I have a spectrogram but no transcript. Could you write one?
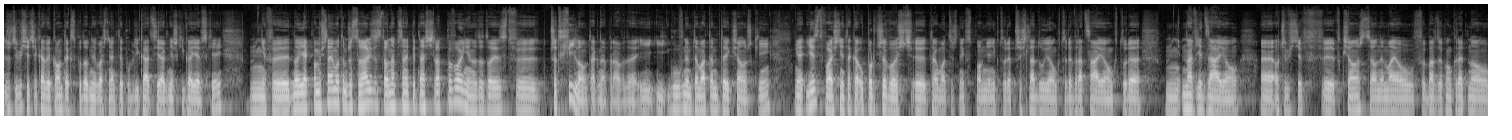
rzeczywiście ciekawy kontekst, podobnie właśnie jak te publikacje Agnieszki Gajewskiej. No i jak pomyślałem o tym, że Solaris został napisany 15 lat po wojnie, no to to jest przed chwilą tak naprawdę i, i głównym tematem tej książki jest właśnie taka uporczywość y, traumatycznych wspomnień, które prześladują, które wracają, które mm, nawiedzają. E, oczywiście w, w książce one mają bardzo konkretną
